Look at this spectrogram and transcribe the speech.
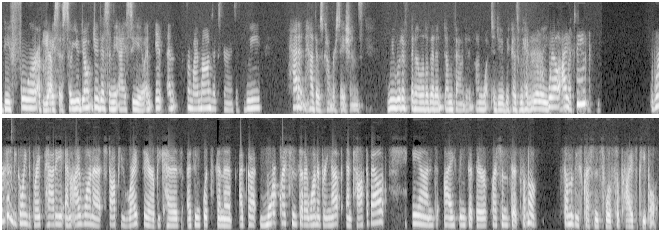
before a crisis, yep. so you don't do this in the ICU. And it and from my mom's experience, if we hadn't had those conversations we would have been a little bit dumbfounded on what to do because we had really. Well, I think we're going to be going to break, Patty, and I want to stop you right there because I think what's going to, I've got more questions that I want to bring up and talk about. And I think that there are questions that some of, some of these questions will surprise people.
